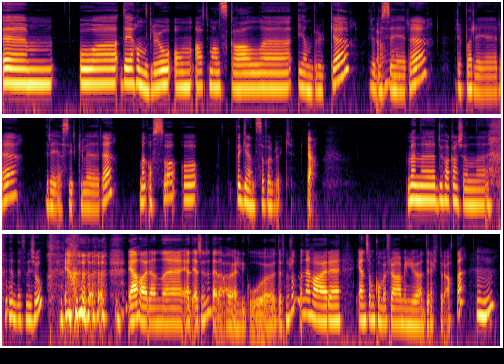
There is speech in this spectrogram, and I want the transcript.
Um, og det handler jo om at man skal uh, gjenbruke, redusere, reparere, resirkulere, men også å begrense forbruk. Men uh, du har kanskje en, eh, en definisjon? jeg har en eh, Jeg, jeg syns jo det der var en veldig god definisjon, men jeg har en som kommer fra Miljødirektoratet,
